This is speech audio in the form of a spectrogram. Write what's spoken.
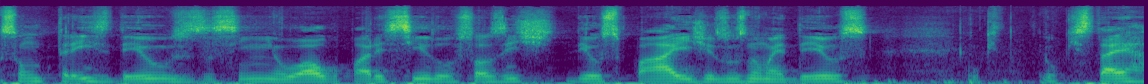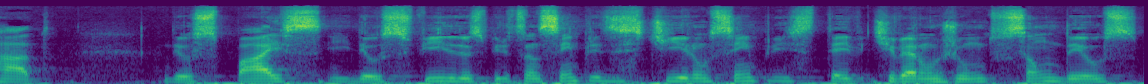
são três deuses assim ou algo parecido, ou só existe Deus Pai, Jesus não é Deus, o que, o que está errado. Deus Pai e Deus Filho e Deus Espírito Santo sempre existiram, sempre esteve, tiveram juntos, são Deus.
